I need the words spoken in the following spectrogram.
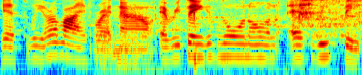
Yes, we are live right Oh, now. Everything is going on as we speak.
